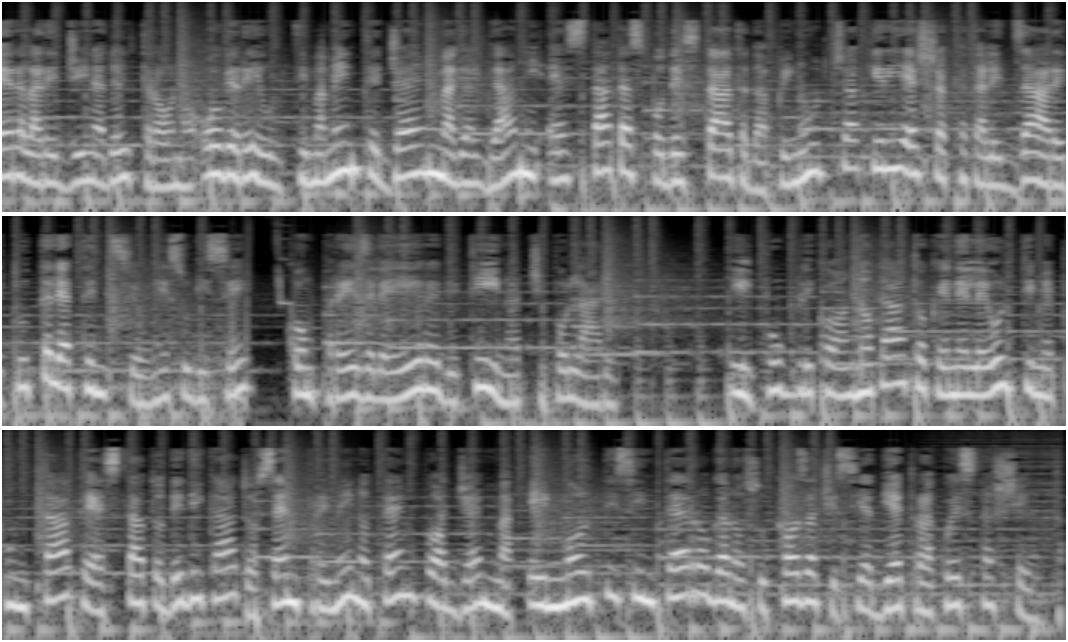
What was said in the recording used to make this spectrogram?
Era la regina del trono over e ultimamente Gemma Galgani è stata spodestata da Pinuccia che riesce a catalizzare tutte le attenzioni su di sé, comprese le ire di Tina Cipollari. Il pubblico ha notato che nelle ultime puntate è stato dedicato sempre meno tempo a Gemma e in molti si interrogano su cosa ci sia dietro a questa scelta.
